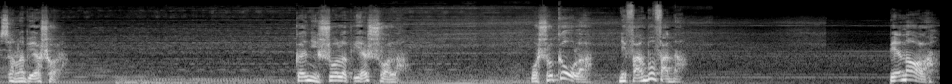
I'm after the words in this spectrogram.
行了，别说了，跟你说了，别说了，我说够了，你烦不烦呢？别闹了，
